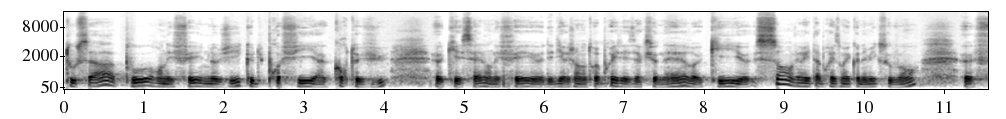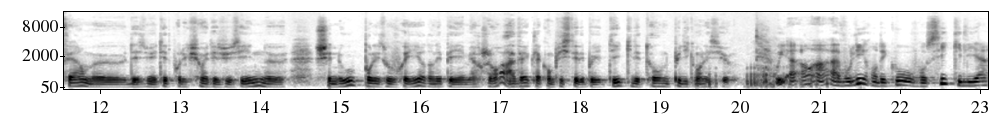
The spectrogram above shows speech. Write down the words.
Tout ça pour en effet une logique du profit à courte vue, qui est celle en effet euh, des dirigeants d'entreprise des actionnaires qui, sans véritable raison économique souvent, ferment des unités de production et des usines euh, chez nous pour les ouvrir dans des pays émergents avec la complicité des politiques qui détournent pudiquement les yeux. Oui, à, vous lire, on découvre aussi qu'il y a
